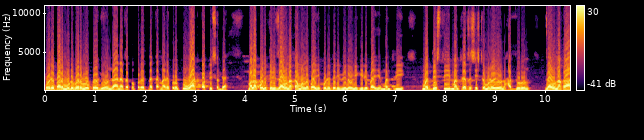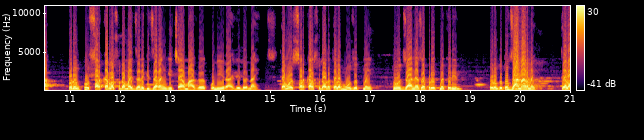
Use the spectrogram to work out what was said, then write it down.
थोडेफार मुठभर लोक घेऊन जाण्याचा तो प्रयत्न करणारे परंतु वाट पाहतोय सध्या. मला कोणीतरी जाऊ नका म्हणलं पाहिजे कोणीतरी विनवणी केली पाहिजे. मंत्री मध्यस्थी मंत्र्याचं शिष्टमंडळ येऊन हात जोडून जाऊ नका. परंतु सरकारला सुद्धा माहीत झालं की जरांगीच्या मागं कोणी राहिलेलं नाही. त्यामुळे सरकार सुद्धा आता त्याला मोजत नाही. तो जाण्याचा प्रयत्न करील परंतु तो जाणार नाही. त्याला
